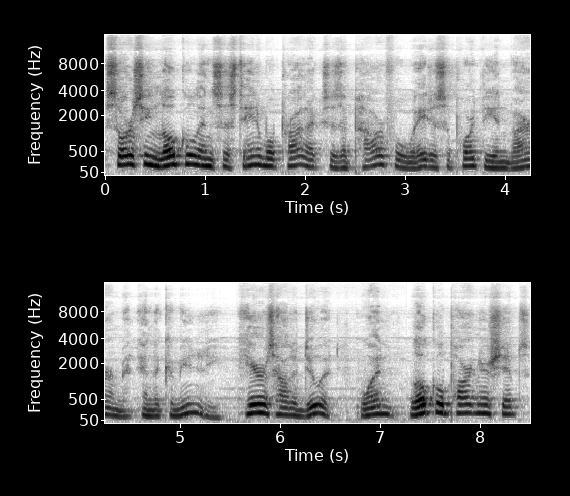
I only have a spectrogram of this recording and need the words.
Sourcing local and sustainable products is a powerful way to support the environment and the community. Here's how to do it. 1. Local partnerships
